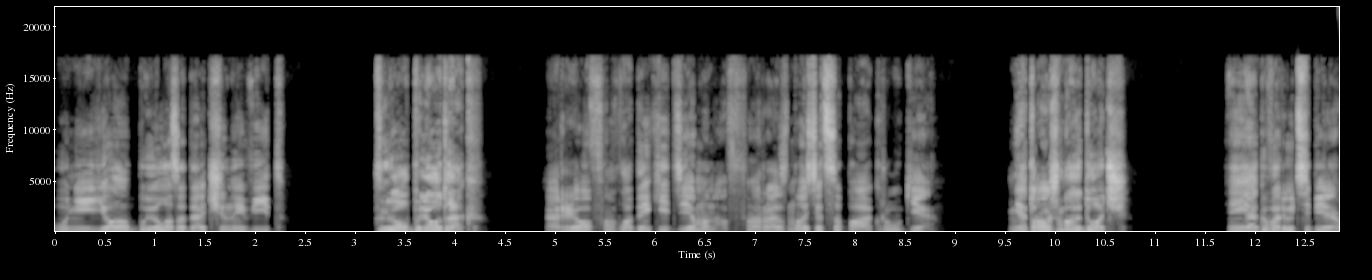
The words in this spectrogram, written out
У нее был озадаченный вид. «Ты ублюдок!» Рев владыки демонов разносится по округе. «Не трожь мою дочь!» Я говорю тебе,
